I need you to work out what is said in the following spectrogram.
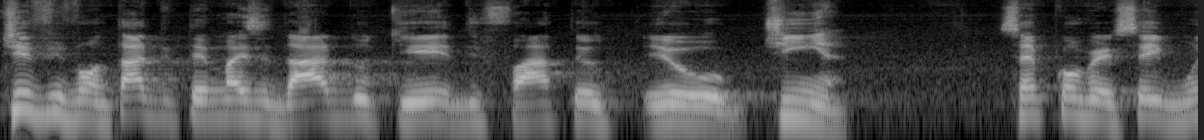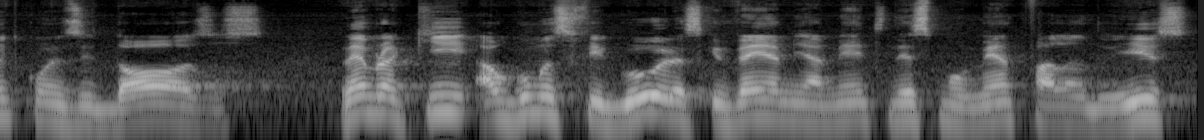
tive vontade de ter mais idade do que de fato eu, eu tinha. sempre conversei muito com os idosos. Lembro aqui algumas figuras que vêm à minha mente nesse momento falando isso,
